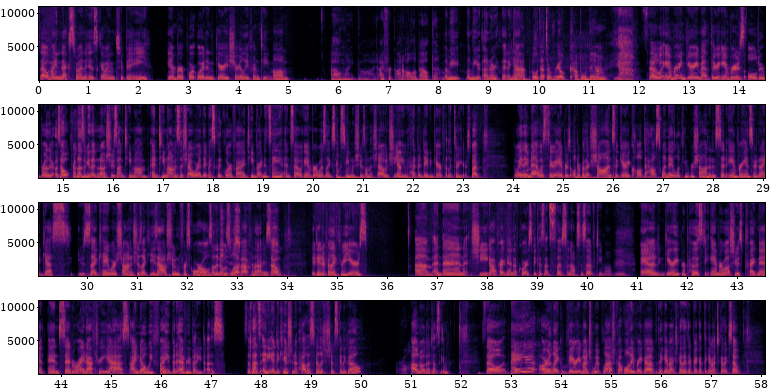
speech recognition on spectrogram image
So my next one is going to be Amber Portwood and Gary Shirley from Teen Mom. Oh my god, I forgot all about them. Let me let me unearth it again. Yeah. Oh, that's a real couple. Damn. Yeah. So Amber and Gary met through Amber's older brother. Oh, so for those of you that don't know, she was on Teen Mom, and Teen Mom is the show where they basically glorify teen pregnancy. And so Amber was like 16 when she was on the show, and she Yeah. had been dating Gary for like three years. But the way they met was through Amber's older brother Sean. So Gary called the house one day looking for Sean, and instead Amber answered, and I guess he was like, "Hey, where's Sean?" And she's like, "He's out shooting for squirrels." And then it was love after that. So they dated for like three years. Um, and then she got pregnant, of course, because that's the synopsis of Teen Mom. And Gary proposed to Amber while she was pregnant and said right after he asked, I know we fight, but everybody does. So that's any indication of how this relationship's gonna go. Girl. I don't know what that tells you. So they are like very much whiplash couple. They break up, they get back together, they break up, they get back together. So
